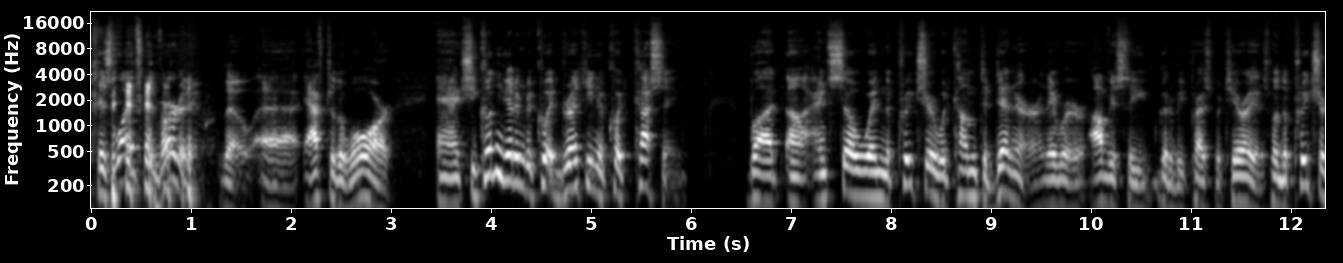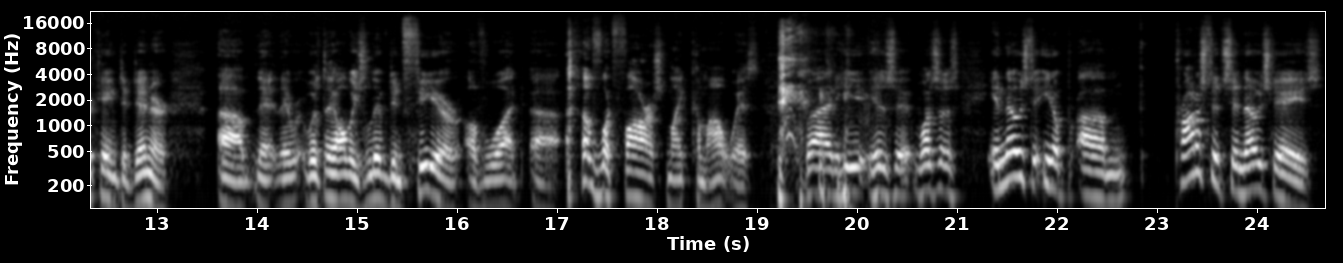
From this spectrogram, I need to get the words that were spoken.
His wife converted him though uh, after the war, and she couldn't get him to quit drinking or quit cussing. But uh, and so when the preacher would come to dinner, they were obviously going to be Presbyterians. When the preacher came to dinner, uh, they, they were, they always lived in fear of what uh, of what Forrest might come out with. But he his it was a, in those you know um, Protestants in those days.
